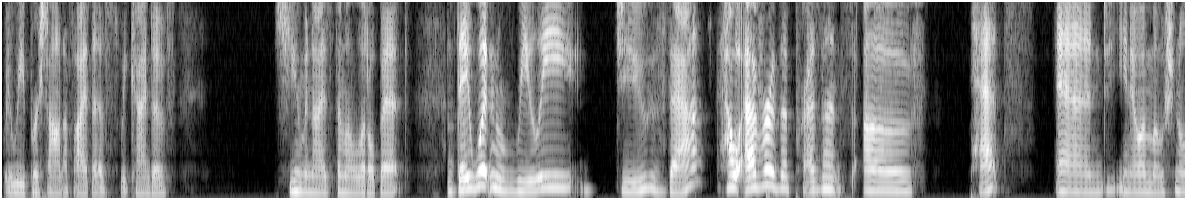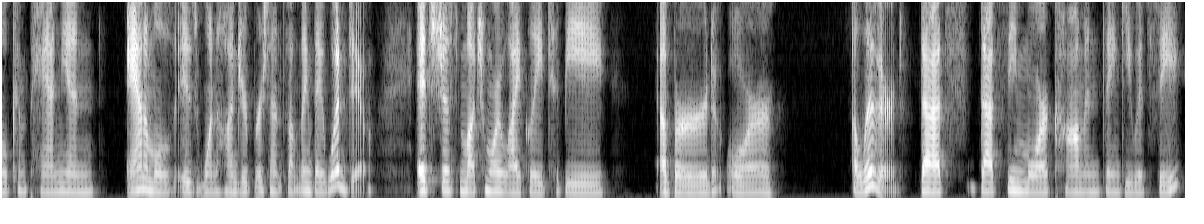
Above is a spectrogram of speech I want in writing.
we personify this. We kind of humanize them a little bit. They wouldn't really do that. However, the presence of pets and, you know, emotional companion animals is 100% something they would do. It's just much more likely to be a bird or a lizard. That's that's the more common thing you would see.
